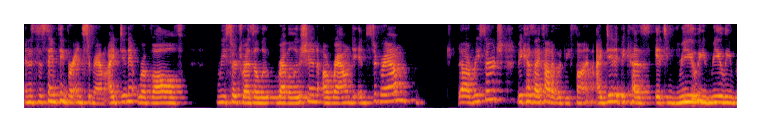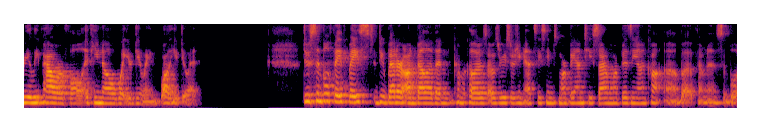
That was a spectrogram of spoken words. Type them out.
And it's the same thing for Instagram. I didn't revolve research revolution around Instagram uh, research because I thought it would be fun. I did it because it's really, really, really powerful if you know what you're doing while you do it. Do simple faith-based do better on Bella than Comfort Colors? I was researching Etsy seems more banty style, more busy on, uh, but feminine simple.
